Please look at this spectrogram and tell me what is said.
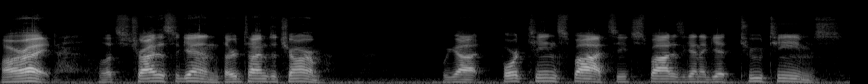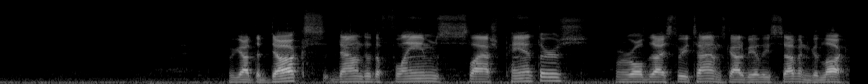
All right, let's try this again. Third time's a charm. We got 14 spots. Each spot is going to get two teams. We got the Ducks down to the Flames slash Panthers. We rolled the dice three times. Got to be at least seven. Good luck.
